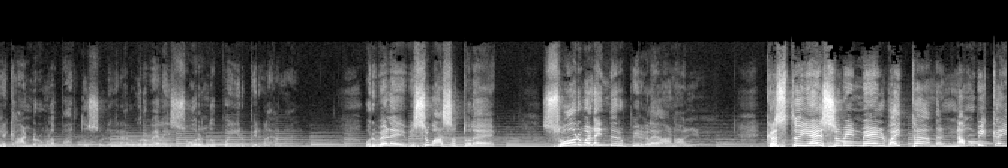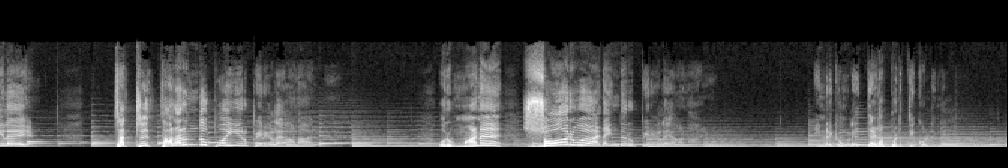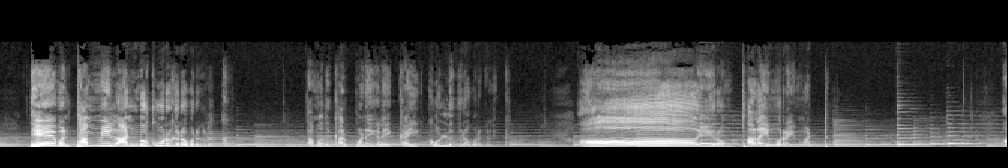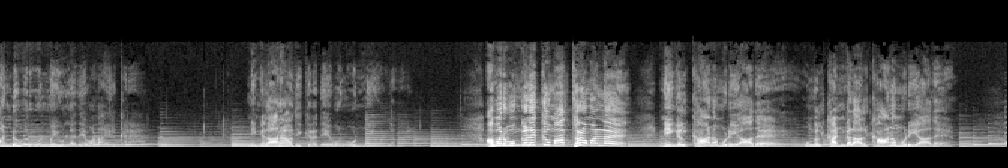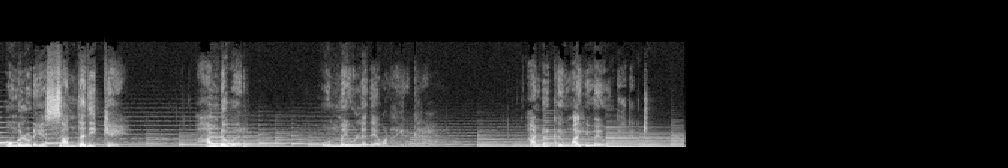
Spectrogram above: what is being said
இன்றைக்கு ஆண்டவர் உங்களை பார்த்து சொல்லுகிறார். ஒருவேளை சோர்ந்து போய் இருப்பீர்களே ஒருவேளை விசுவாசத்துல சோர்வடைந்து இருப்பீர்களே ஆனால் கிறிஸ்து இயேசுவின் மேல் வைத்த அந்த நம்பிக்கையிலே சற்று தளர்ந்து போய் இருப்பீர்களே ஆனால் ஒரு மன சோர்வு அடைந்திருப்பீர்களே ஆனால் இன்றைக்கு உங்களை திடப்படுத்திக் கொள்ளுங்கள். தேவன் தம்மில் அன்பு கூறுகிறவர்களுக்கு தமது கற்பனைகளை கை கொள்ளுகிறவர்களுக்கு. ஆயிரம் தலைமுறை மட்டும். ஆண்டவர் உண்மை உள்ள தேவனாயிருக்கிறார் நீங்கள் ஆராதிக்கிற தேவன் உண்மை உள்ளவர். அவர் உங்களுக்கு மாத்திரமல்ல நீங்கள் காண முடியாத உங்கள் கண்களால் காண முடியாத உங்களுடைய சந்ததிக்கே ஆண்டவர் உண்மை உள்ள தேவனாயிருக்கிறார் ஆண்டுக்கு மகிமை உண்டாகட்டும்.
